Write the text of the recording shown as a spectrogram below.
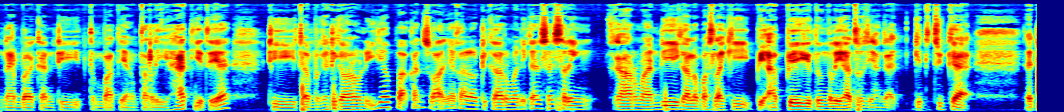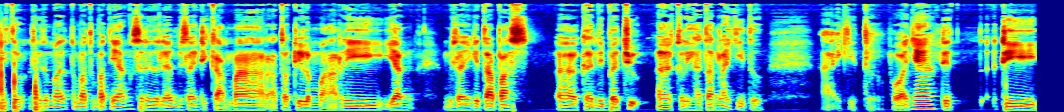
nempelkan di tempat yang terlihat gitu ya. Ditempelkan di kamar mandi. Iya Pak kan soalnya kalau di kamar mandi kan saya sering ke kamar mandi. Kalau pas lagi BAB gitu ngelihat terus ya nggak gitu juga. Jadi di tempat-tempat yang sering terlihat misalnya di kamar atau di lemari yang misalnya kita pas uh, ganti baju uh, kelihatan lagi tuh nah, gitu. Pokoknya di di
